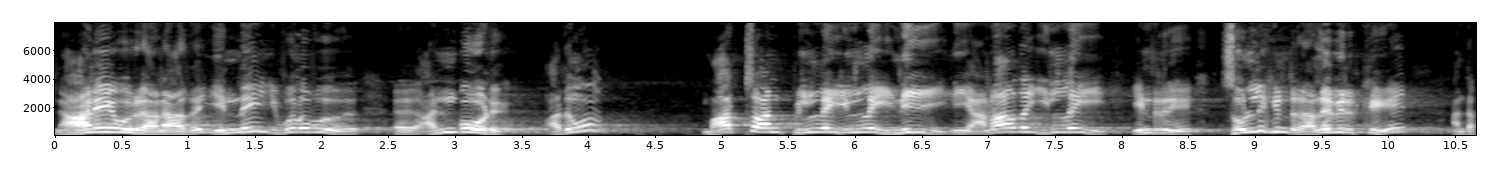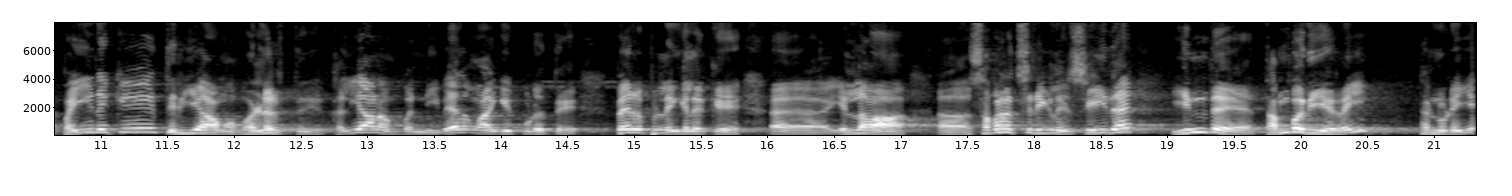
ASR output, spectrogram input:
நானே ஒரு அனாதை என்னை இவ்வளவு அன்போடு அதுவும் மாற்றான் பிள்ளை இல்லை நீ நீ அனாதை இல்லை என்று சொல்லுகின்ற அளவிற்கு அந்த பையனுக்கே தெரியாமல் வளர்த்து கல்யாணம் பண்ணி வேலை வாங்கி கொடுத்து பேர பிள்ளைங்களுக்கு எல்லா சவரச்சனைகளையும் செய்த இந்த தம்பதியரை தன்னுடைய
